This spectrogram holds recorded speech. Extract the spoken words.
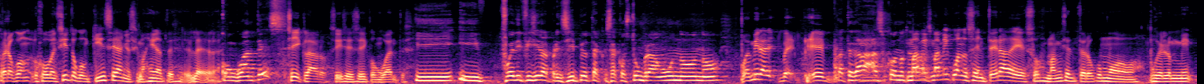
Pero con jovencito, con 15 años, imagínate. la edad. ¿Con guantes? Sí, claro, sí, sí, sí, con guantes. Y, y fue difícil al principio, te- se acostumbra uno, ¿no? Pues mira, eh, eh, ¿Te da asco, no te da mami, asco? mami cuando se entera de eso, mami se enteró como, porque lo- mi,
